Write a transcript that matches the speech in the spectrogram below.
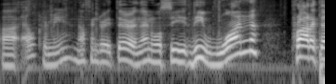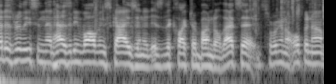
Uh, nothing great there. And then we'll see the one product that is releasing that has an Evolving Skies in it is the Collector Bundle. That's it. So we're going to open up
